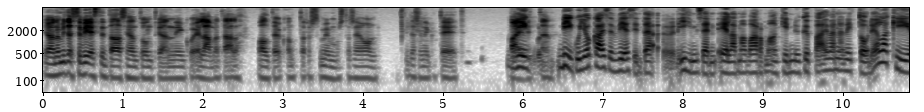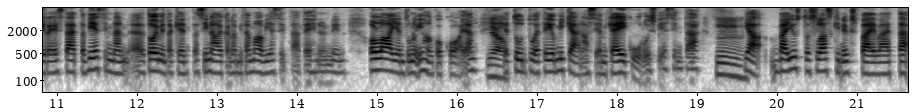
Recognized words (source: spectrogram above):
Joo, no mitä se viestintäasiantuntijan niin kuin elämä täällä valtiokonttorissa, millaista se on? Mitä sä niin kuin teet? Niin, niin kuin jokaisen viestintä-ihmisen elämä varmaankin nykypäivänä, niin todella kiireistä, että viestinnän toimintakenttä sinä aikana, mitä mä oon viestintää tehnyt, niin on laajentunut ihan koko ajan. Että tuntuu, että ei ole mikään asia, mikä ei kuuluisi viestintää. Hmm. Ja mä just tuossa laskin yksi päivä, että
